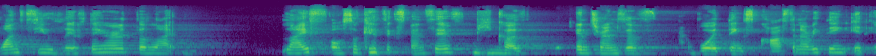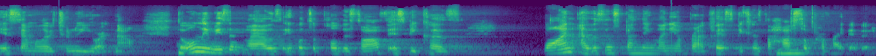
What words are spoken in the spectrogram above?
once you live there, the life life also gets expensive because in terms of what things cost and everything, it is similar to New York now. The only reason why I was able to pull this off is because one, I wasn't spending money on breakfast because the hostel provided it.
